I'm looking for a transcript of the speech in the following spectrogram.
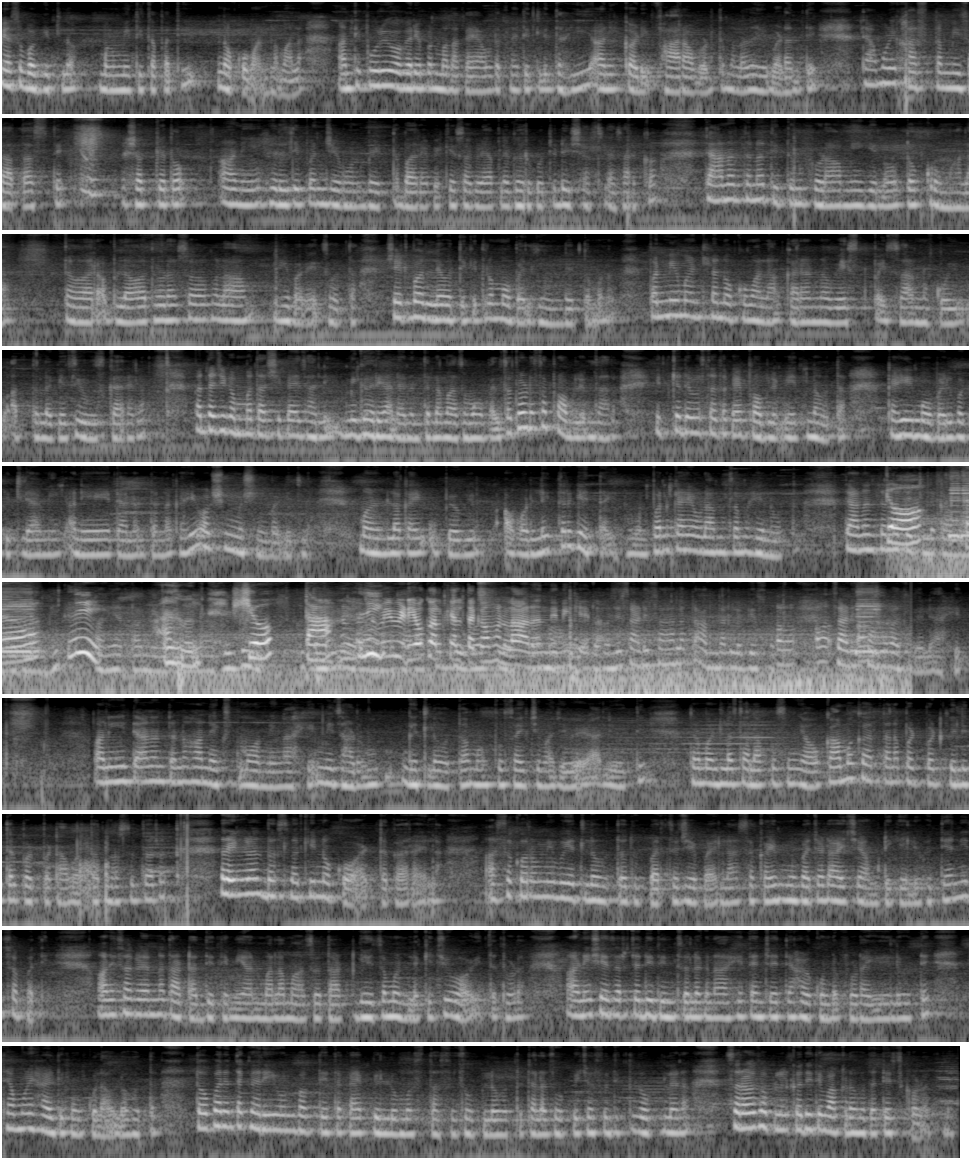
मी असं बघितलं. मग मी ती चपाती नको म्हणलं मला. आणि ती पुरी वगैरे पण मला काही आवडत नाही. तिथली दही आणि कढी फार आवडतं मला दही वडनते त्यामुळे खास तर मी जात असते. शक्यतो. आणि हेल्दी पण जेवण भेटतं बऱ्यापैकी सगळे आपल्या घरगुती डिश असल्यासारखं. त्यानंतर ना तिथून पुढं आम्ही गेलो होतो क्रोमाला. तर आपलं थोडंसं मला हे बघायचं होतं. शेट बोलले होते की तुला मोबाईल घेऊन देतो म्हणून. पण मी म्हटलं नको मला कारण वेस्ट पैसा नको यू आत्ता लगेच यूज करायला. पण त्याची गंमत अशी काय झाली मी घरी आल्यानंतर ना माझा मोबाईलचा थोडासा प्रॉब्लेम झाला. इतक्या दिवस त्याचा काही प्रॉब्लेम येत नव्हता. काही मोबाईल बघितले आम्ही आणि त्यानंतर ना काही वॉशिंग मशीन बघितलं. म्हटलं काही उपयोगी आवडले तर घेता येईल. म्हणून पण काय एवढं आमचं हे नव्हतं. त्यानंतर आम्ही. आणि आता आहे घरी. मी व्हिडिओ कॉल केलता का म्हणलं आनंदीने केला. म्हणजे साडेसहाला तर अंधार लगेच साडेसहा वाजलेले आहेत. आणि त्यानंतर ना हा नेक्स्ट मॉर्निंग आहे. मी झाडून घेतलं होतं. मग पुसायची माझी वेळ आली होती. तर म्हटलं चला पुसून घ्यावं. कामं करताना पटपट केली तर पटपट आवडतात. नसतं तर रेंगळत बसलं की नको वाटतं करायला. असं करून मी घेतलं होतं दुपारचं जेवायला. सकाळी मुगाच्या डाळीची आमटी केली होती आणि चपाती. आणि सगळ्यांना ताटात देते मी आणि मला माझं ताट घ्यायचं म्हणलं की जीवावं इथं थोडं. आणि शेजारच्या दिदींचं लग्न आहे त्यांच्या इथे हळकुंड फोडाय गेले होते. त्यामुळे हळदी कुंकू लावलं होतं. तोपर्यंत घरी येऊन बघते तर काय पिल्लू मस्त असं झोपलं होतं. त्याला झोपीच्या सुधीत झोपलं ना सरळ झोपलेलं कधी ते वाकडं होतं तेच कळत नाही.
